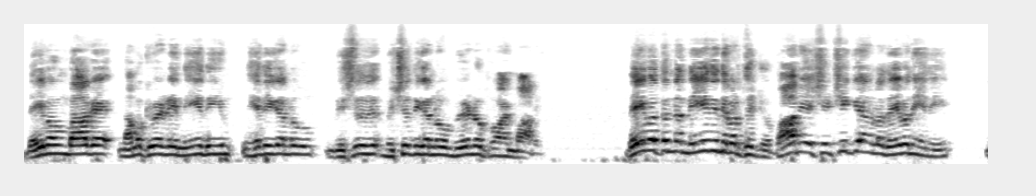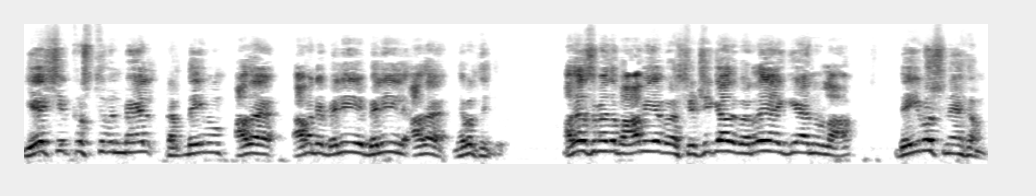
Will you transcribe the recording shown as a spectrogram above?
ദൈവമുമ്പാകെ നമുക്ക് വേണ്ടി നീതിയും നീതീകരണവും വിശുദ്ധ വിശുദ്ധീകരണവും വീണ്ടെടുപ്പുമായി മാറി. ദൈവത്തിന്റെ നീതി നിവർത്തിച്ചു. ഭാവിയെ ശിക്ഷിക്കാനുള്ള ദൈവനീതി യേശു ക്രിസ്തുവിന്മേൽ ദൈവം അത് അവന്റെ ബലി ബലിയിൽ അത് നിവർത്തിച്ചു. അതേസമയത്ത് ഭാവിയെ ശിക്ഷിക്കാതെ വെറുതെ അയക്കുക എന്നുള്ള ദൈവസ്നേഹം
